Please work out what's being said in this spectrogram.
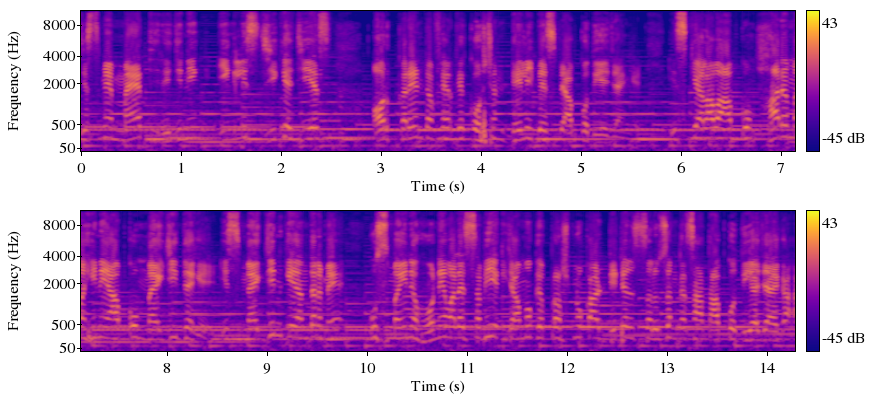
जिसमें math reasoning English GK GS और करंट अफेयर के क्वेश्चन डेली बेस पे आपको दिए जाएँगे। इसके अलावा आपको हर महीने आपको मैगजीन देंगे। इस मैगजीन के अंदर में उस महीने होने वाले सभी एग्जामों के प्रश्नों का डिटेल सोल्यूशन के साथ आपको दिया जाएगा।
